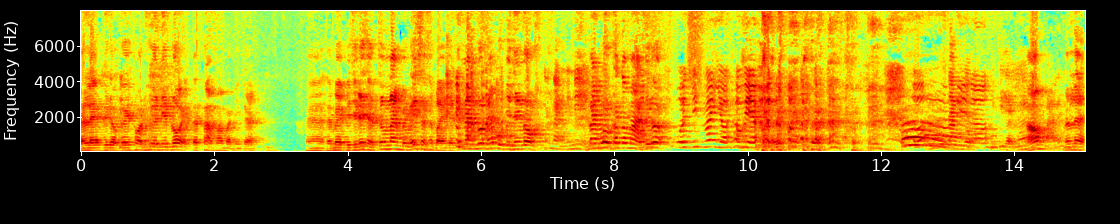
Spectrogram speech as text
นั่นแหละพี่น้องเอ้ยพอดเพื่อนเรียบร้อยตัดภาพมาบัดนี้จ้ะอ่าแต่แม่เป็นสิได้จะต้องนั่งแบบไร้สบายแต่ก็นั่งรถนะบ่เป็นหยังดอกนั่งนี่นี่นั่งรถคัตมาใช่เด้อโอ้ยจิตไม่ยอมทำเมียเพิ่นนั่งอยู่ที่ไหนเอ้านั่นแหละ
